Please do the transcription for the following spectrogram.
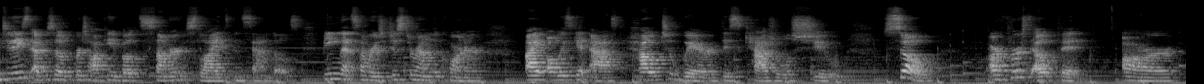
In today's episode, we're talking about summer slides and sandals. Being that summer is just around the corner, I always get asked how to wear this casual shoe. So, our first outfit are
